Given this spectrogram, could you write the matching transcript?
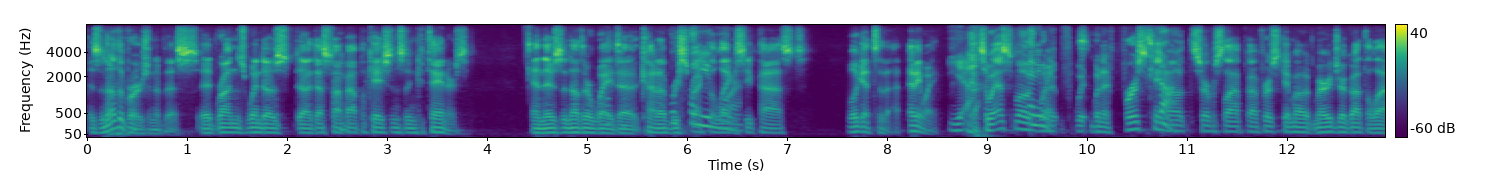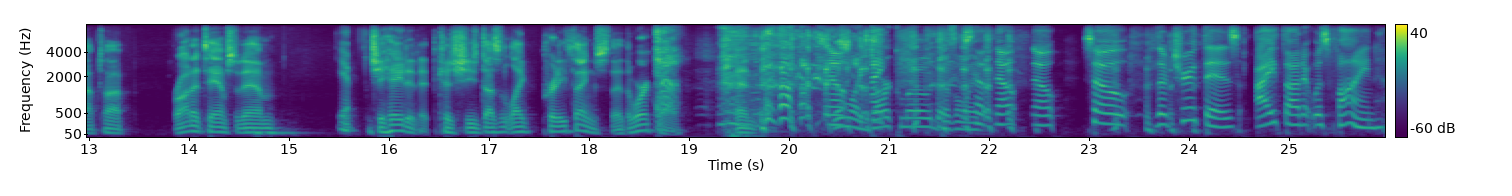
is another version of this. It runs Windows uh, desktop applications in containers. And there's another way We'll to kind of we'll respect you the more. legacy past. We'll get to that. Anyway, Yeah. so S mode Anyway, when, it, when it first came stop. out, the Surface laptop first came out. Mary Jo got the laptop, brought it to Amsterdam. Yep. She hated it because she doesn't like pretty things that, that work well. And doesn't like I- dark mode. Doesn't So like. no, no. So the truth is, I thought it was fine.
